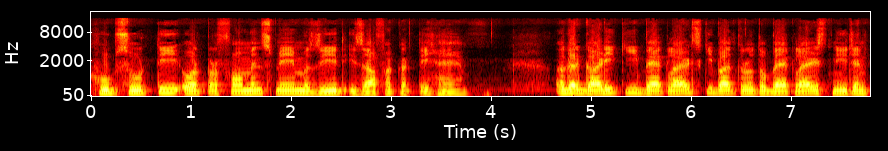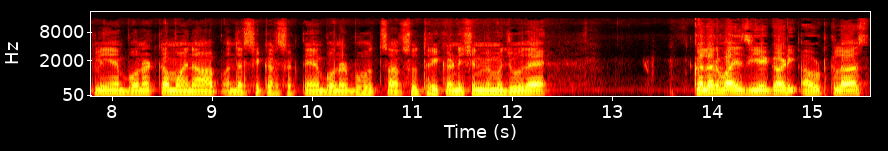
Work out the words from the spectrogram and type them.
खूबसूरती और परफॉर्मेंस में मज़ीद इजाफा करते हैं। अगर गाड़ी की बैक लाइट्स की बात करूँ तो back lights neat and clean है। बोनट का मुआयना आप अंदर से कर सकते हैं। बोनट बहुत साफ़ सुथरी कंडीशन में मौजूद है। कलर वाइज ये गाड़ी आउट क्लास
